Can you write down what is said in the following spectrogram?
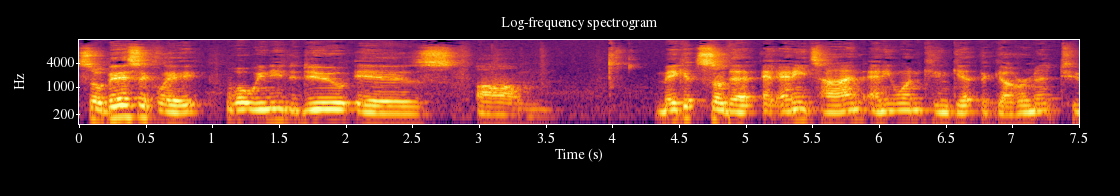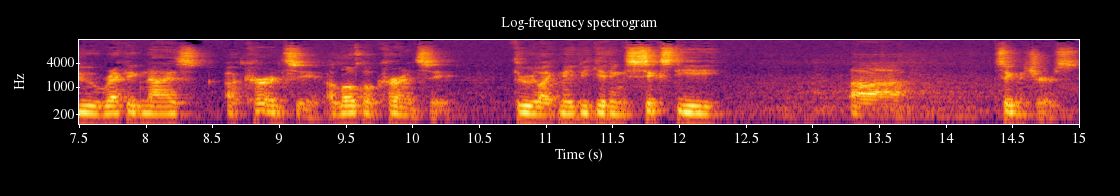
So basically, what we need to do is um, make it so that at any time anyone can get the government to recognize a currency, a local currency, through like maybe getting 60 uh, signatures.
